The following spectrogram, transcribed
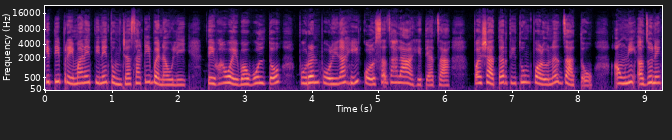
की ती प्रेमाने तिने तुमच्यासाठी बनवली. तेव्हा वैभव बोलतो पुरणपोळी नाही कोळसा झाला आहे त्याचा. पशा तर तिथून पळूनच जातो. अवनी अजून एक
